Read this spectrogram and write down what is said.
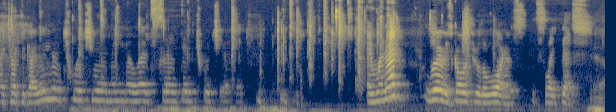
I told the guy, oh, you gotta twitch it, and then you gotta let it sink, then twitch it. And when that lure is going through the water, it's, it's like this. Yeah.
